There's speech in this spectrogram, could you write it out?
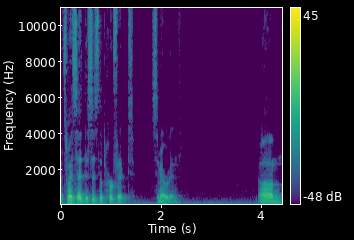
That's why I said this is the perfect Samaritan. Um,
